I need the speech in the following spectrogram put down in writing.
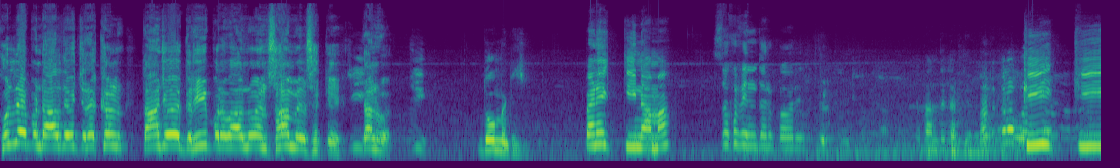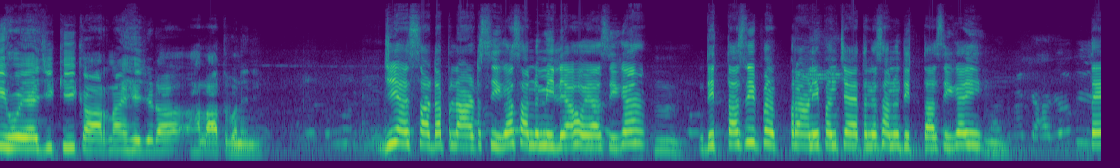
ਖੁੱਲੇ ਪੰਡਾਲ ਦੇ ਵਿੱਚ ਰੱਖਣ ਤਾਂ ਜੋ ਇਹ ਗਰੀਬ ਪਰਿਵਾਰ ਨੂੰ ਇਨਸਾਫ ਮਿਲ ਸਕੇ। ਧੰਨਵਾਦ। ਜੀ। 2 ਮਿੰਟ ਜੀ। ਭੈਣੇ ਕੀ ਨਾਮ ਆ? ਸੁਖਵਿੰਦਰ ਕੌਰ ਬੰਦ ਕਰ ਦਿਓ ਕੀ ਕੀ ਹੋਇਆ ਜੀ? ਕੀ ਕਾਰਨ ਆ ਇਹ ਜਿਹੜਾ ਹਾਲਾਤ ਬਣੇ ਨੇ? ਜੀ ਇਹ ਸਾਡਾ ਪਲਾਟ ਸੀਗਾ ਸਾਨੂੰ ਮਿਲਿਆ ਹੋਇਆ ਸੀਗਾ। ਹੂੰ। ਦਿੱਤਾ ਸੀ ਪ- ਪੁਰਾਣੀ ਪੰਚਾਇਤ ਨੇ ਸਾਨੂੰ ਦਿੱਤਾ ਸੀਗਾ ਜੀ। ਤੇ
